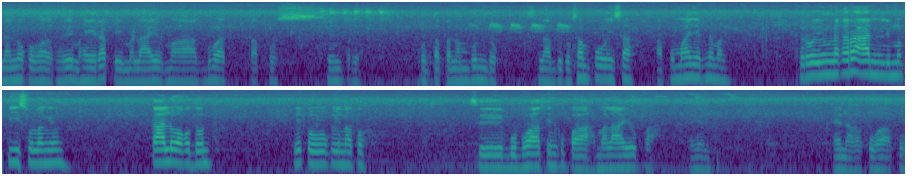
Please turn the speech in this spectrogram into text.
Nano ko kasi mahirap eh, malayo magbuhat. Tapos, siyempre, punta pa ng bundok. Sinabi ko, sampu isa. Ah, pumayag naman. Pero yung nakaraan, 5 piso lang yun. Talo ako doon. Ito, okay na to. Kasi bubuhatin ko pa, malayo pa. Ayan. Ayan, nakakuha ako.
